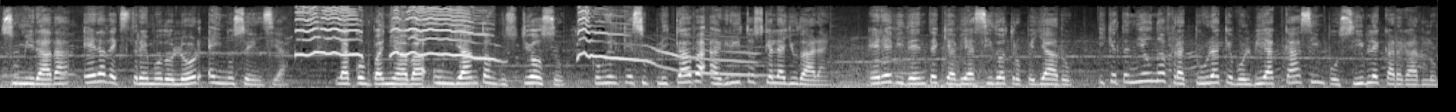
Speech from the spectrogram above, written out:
Su mirada era de extremo dolor e inocencia. La acompañaba un llanto angustioso con el que suplicaba a gritos que le ayudaran. Era evidente que había sido atropellado y que tenía una fractura que volvía casi imposible cargarlo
